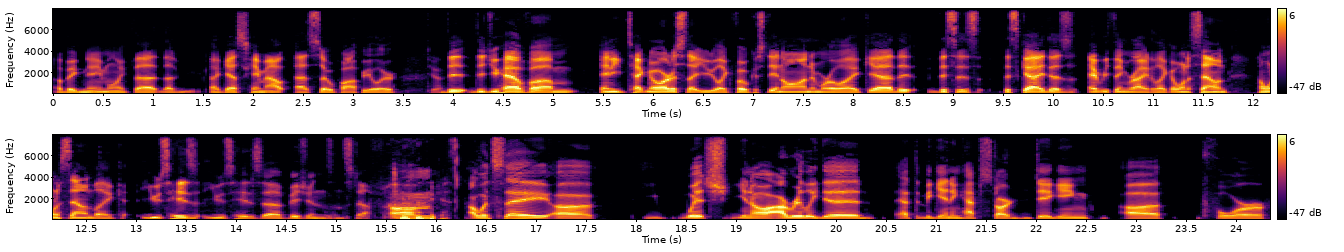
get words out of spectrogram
a big name like that. That I guess came out as so popular. Yeah. Did Did you have um, any techno artists that you like focused in on and were like, yeah, th- this is this guy does everything right. Like I want to sound, I want to sound like use his use his uh, visions and stuff. Um, I guess. I would say, uh, which you know, I really did at the beginning have to start digging, uh, for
